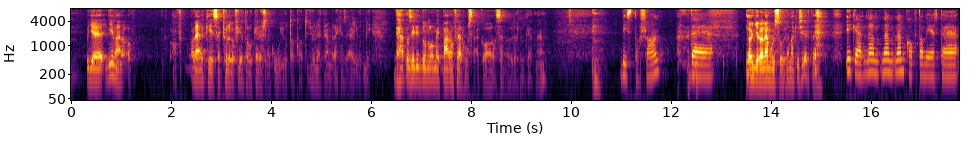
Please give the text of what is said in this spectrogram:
ugye nyilván a, a lelkészek, főleg a fiatalok keresnek új utakat, hogy lehet emberekhez eljutni. De hát azért itt gondolom, egy páran felhúzták a szemöldöküket, nem? Biztosan, de... de annyira nem, hogy szóljanak is, érte? Igen, nem, nem, nem kaptam érte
